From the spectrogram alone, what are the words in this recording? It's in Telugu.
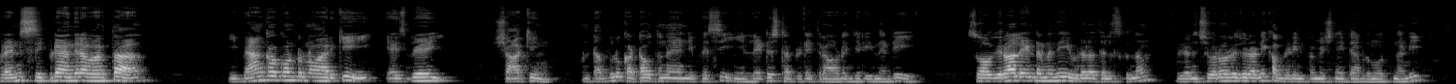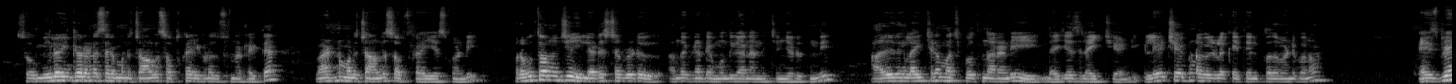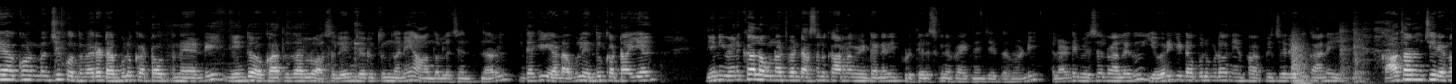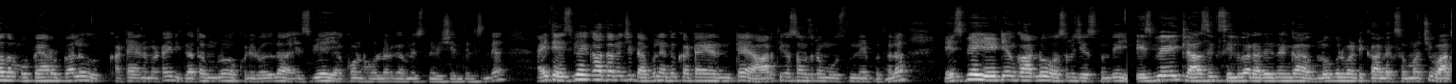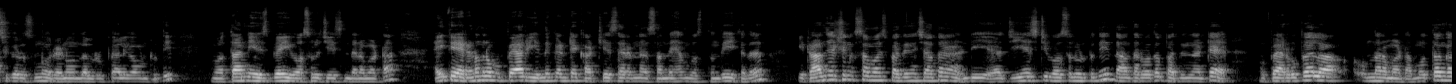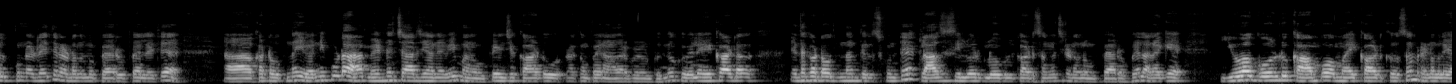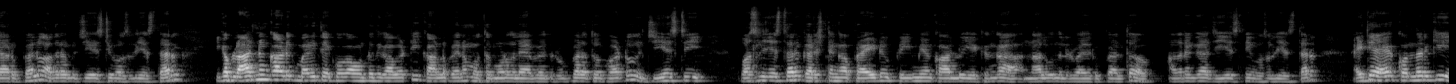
ఫ్రెండ్స్ ఇప్పుడే అందిన వార్త ఈ బ్యాంక్ అకౌంట్ ఉన్న వారికి ఎస్బీఐ షాకింగ్ డబ్బులు కట్ అవుతున్నాయని చెప్పేసి లేటెస్ట్ అప్డేట్ అయితే రావడం జరిగిందండి. సో ఆ వివరాలు ఏంటన్నది ఈ వీడియోలో తెలుసుకుందాం. వీడియోని చివరి వరకు చూడండి కంప్లీట్ ఇన్ఫర్మేషన్ అయితే అర్థమవుతుందండి. సో మీలో ఇంకెవరైనా సరే మన ఛానల్ సబ్స్క్రైబ్ ఇక్కడ చూస్తున్నట్లయితే వెంటనే మన ఛానల్ సబ్స్క్రైబ్ చేసుకోండి. ప్రభుత్వం నుంచి ఈ లేటెస్ట్ అప్డేట్ అందరికంటే ముందుగానే అందించడం జరుగుతుంది. అదేవిధంగా లైక్ చేయడం మర్చిపోతున్నారండి. దయచేసి లైక్ చేయండి. లేట్ చేయకుండా వీళ్ళకైతే వెళ్ళిపోదామండి మనం. ఎస్బీఐ అకౌంట్ నుంచి కొంతమేర డబ్బులు కట్ అవుతున్నాయండి. దీంతో ఖాతాదారులు అసలు ఏం జరుగుతుందని ఆందోళన చెందుతున్నారు. ఇంతకీ ఆ డబ్బులు ఎందుకు కట్ అయ్యాయి? దీని వెనకాల ఉన్నటువంటి అసలు కారణం ఏంటనేది ఇప్పుడు తెలుసుకునే ప్రయత్నం చేద్దామండి. ఎలాంటి మెసేజ్ రాలేదు. ఎవరికి డబ్బులు కూడా నేను పంపించలేదు. కానీ ఖాతా నుంచి రెండు వందల ముప్పై ఆరు రూపాయలు కట్టాయన్నమాట. ఇది గతంలో కొన్ని రోజుల ఎస్బీఐ అకౌంట్ హోల్డర్ గమనిస్తున్న విషయం తెలిసిందే. అయితే ఎస్బీఐ ఖాతా నుంచి డబ్బులు ఎందుకు కట్టాయంటే ఆర్థిక సంవత్సరం ముగుస్తున్న నేపథ్యంలో ఎస్బీఐ ఏటీఎం కార్డులు వసూలు చేస్తుంది. ఎస్బీఐ క్లాసిక్ సిల్వర్ అదేవిధంగా గ్లోబల్ వంటి కార్డులకు సంబంధించి వార్షిక రుసుము రెండు వందల రూపాయలుగా ఉంటుంది. మొత్తాన్ని ఎస్బీఐ వసూలు చేసిందనమాట అయితే రెండు వందల ముప్పై ఆరు ఎందుకంటే కట్ చేశారన్న సందేహం వస్తుంది కదా. ఈ ట్రాన్సాక్షన్కి సంబంధించి పద్దెనిమిది శాతం డి జిఎస్టీ వసూలు ఉంటుంది. దాని తర్వాత పద్దెనిమిది అంటే ముప్పై ఆరు రూపాయలు ఉందన్నమాట. మొత్తం కలుపుకున్నట్లయితే రెండు వందల ముప్పై ఆరు రూపాయలు అయితే కట్ అవుతున్నాయి. ఇవన్నీ కూడా మెయింటెనెన్స్ ఛార్జ్ అనేవి మనం ఉపయోగించే కార్డు రకం పైన ఆధారపడి ఉంటుంది. ఒకవేళ ఏ కార్డు ఎంత కట్ అవుతుందని తెలుసుకుంటే క్లాసిక్ సిల్వర్ గ్లోబల్ కార్డు సంబంధించి రెండు వందల ముప్పై ఆరు రూపాయలు. అలాగే యువ గోల్డ్ కాంబో మై కార్డు కోసం రెండు వందల యాభై రూపాయలు అదనపు జిఎస్టీ వసూలు చేస్తారు. ఇక ప్లాటినం కార్డుకి మరింత ఎక్కువగా ఉంటుంది కాబట్టి ఈ మొత్తం మూడు వందల యాభై రూపాయలతో పాటు జిఎస్టీ వసూలు చేస్తారు. గరిష్టంగా ప్రైడ్ ప్రీమియం కార్డులు ఏకంగా నాలుగు వందల ఇరవై ఐదు రూపాయలతో అదనంగా జిఎస్టీ వసూలు చేస్తారు. అయితే కొందరికి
